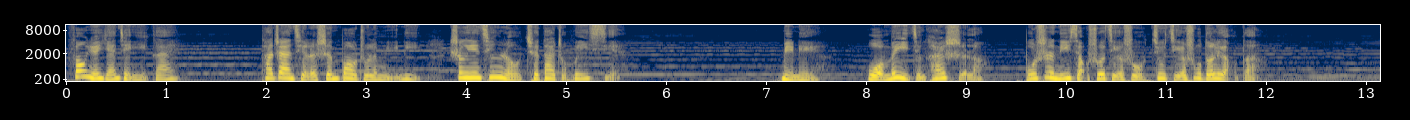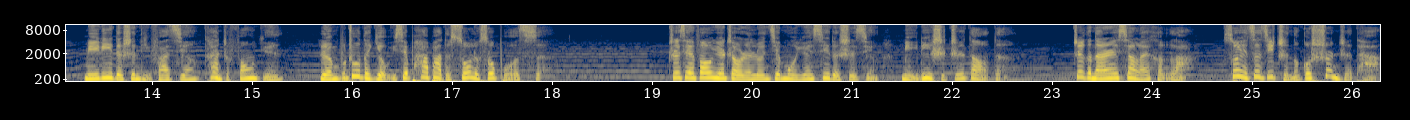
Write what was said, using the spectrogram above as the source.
方圆言简意赅，他站起了身，抱住了米莉，声音轻柔却带着威胁。米莉。我们已经开始了，不是你想说结束就结束得了的。米莉的身体发僵，看着方圆，忍不住的有一些怕怕的缩了缩脖子。之前方圆找人轮奸莫渊熙的事情，米莉是知道的。这个男人向来很辣，所以自己只能够顺着他。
